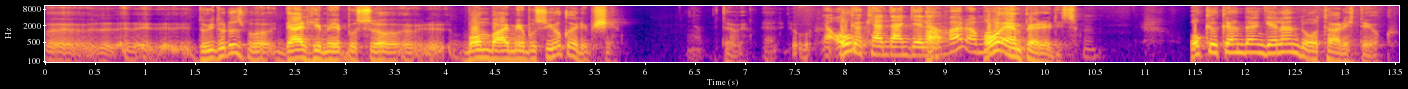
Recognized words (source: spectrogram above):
e, e, duydunuz mu? Delhi mebusu, e, Bombay mebusu yok öyle bir şey. Tabii. Yani o, o, kökenden gelen Ha, var ama O emperyalizm. O kökenden gelen de o tarihte yok.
